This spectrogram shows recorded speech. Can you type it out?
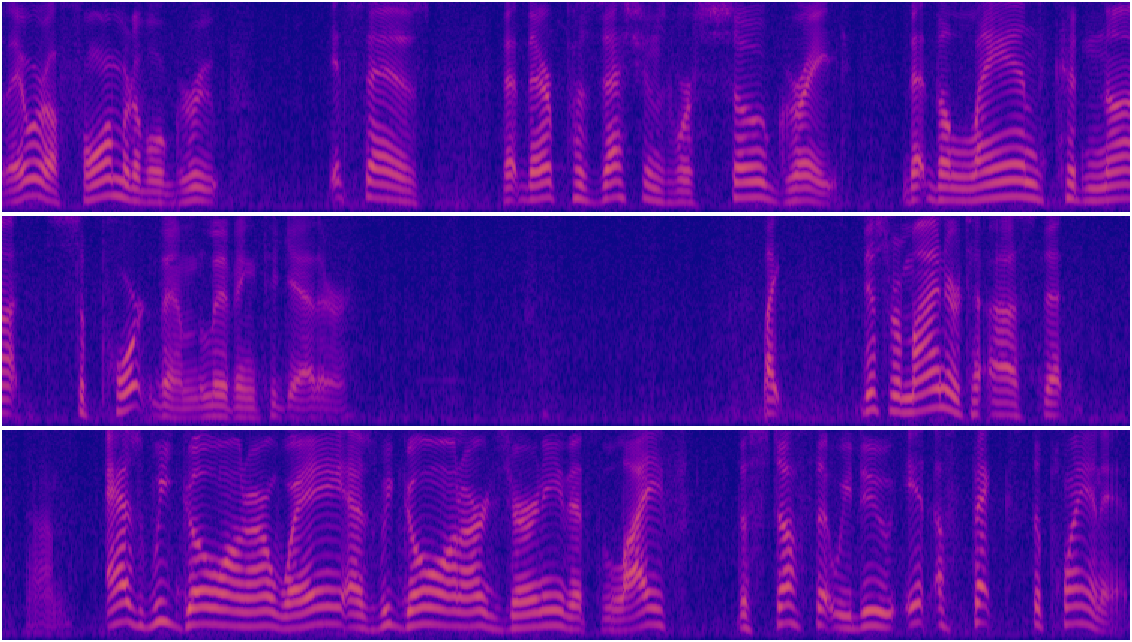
they were a formidable group. It says that their possessions were so great that the land could not support them living together. Like this reminder to us that um, as we go on our way, as we go on our journey that's life, the stuff that we do, it affects the planet,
